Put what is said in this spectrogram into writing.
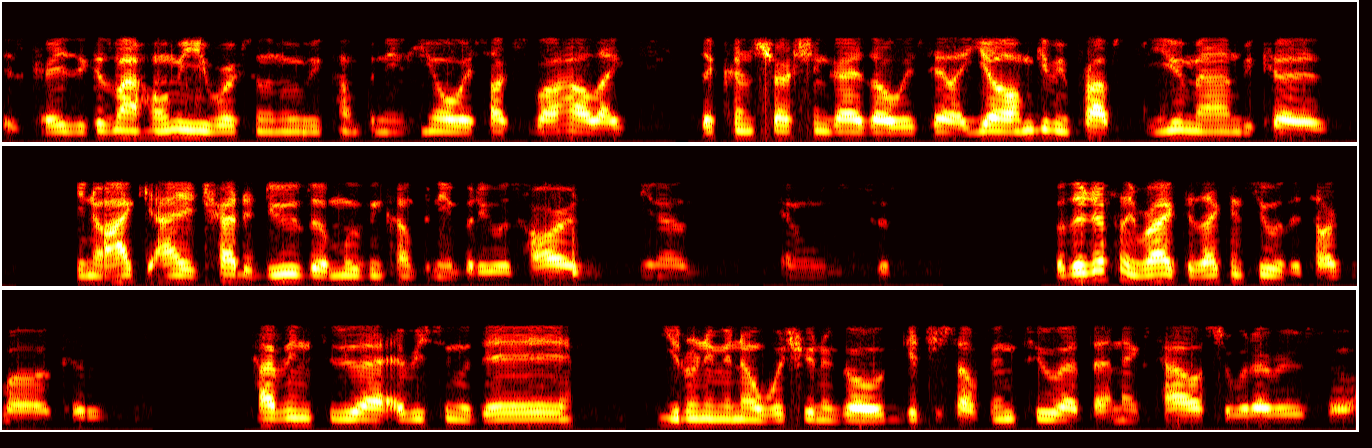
is crazy because my homie he works in the moving company and he always talks about how like the construction guys always say like, "Yo, I'm giving props to you, man," because you know I I tried to do the moving company, but it was hard, you know, and it was just. But they're definitely right because I can see what they're talking about because having to do that every single day, you don't even know what you're gonna go get yourself into at that next house or whatever. So.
